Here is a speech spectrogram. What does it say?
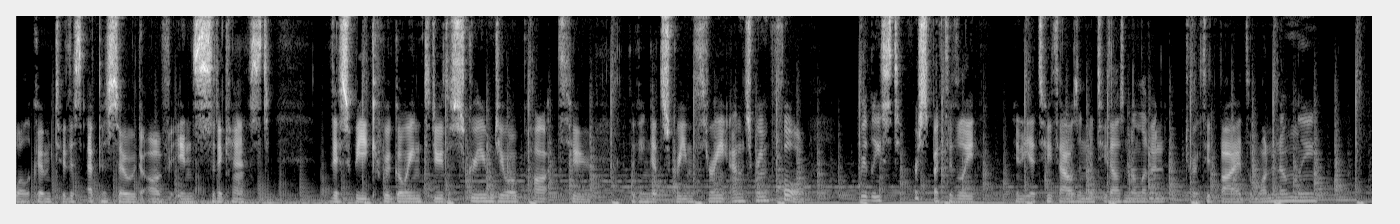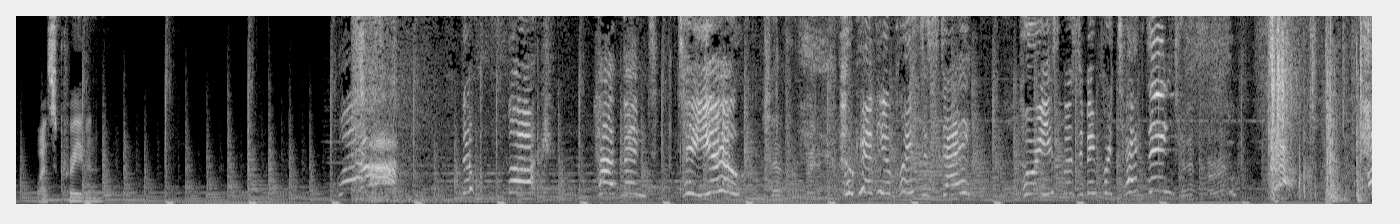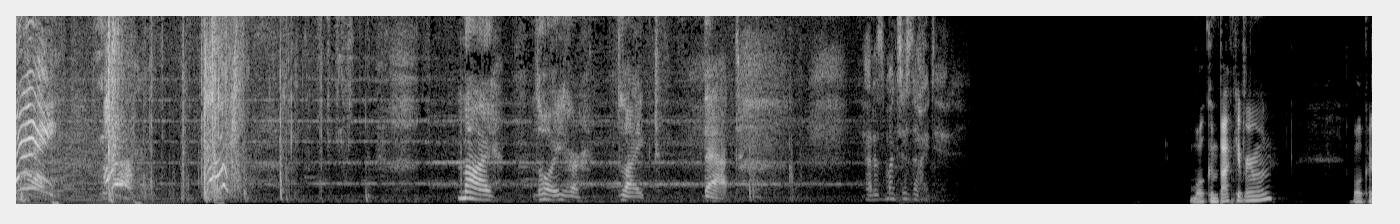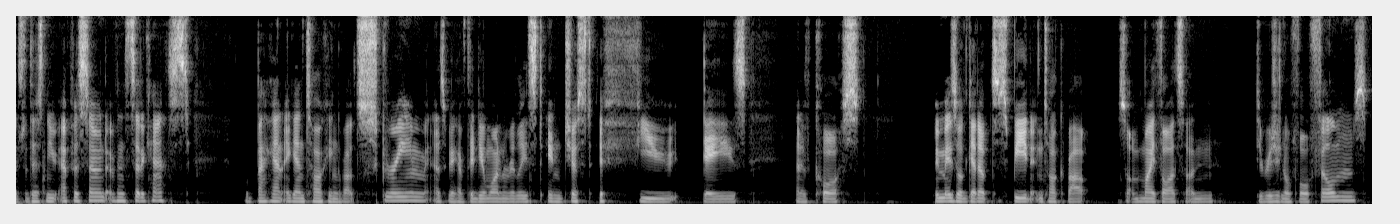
welcome to this episode of Insidicast. This week we're going to do the Scream Duo Part 2, looking at Scream 3 and Scream 4, released respectively in the year 2000 and 2011, directed by the one and only Wes Craven. What the fuck happened to you? Who gave you a place to stay? Who are you supposed to be protecting? Hey! My lawyer liked that. Not as much as I did. Welcome back, everyone. Welcome to this new episode of Insidicast. We're back at again talking about Scream, as we have the new one released in just a few days. And of course, we may as well get up to speed and talk about sort of my thoughts on the original four films.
